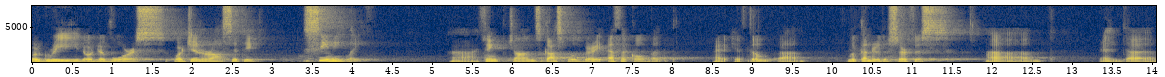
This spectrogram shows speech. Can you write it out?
Or greed or divorce or generosity, seemingly. Uh, I think John's gospel is very ethical, but you have to uh, look under the surface uh, and uh,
